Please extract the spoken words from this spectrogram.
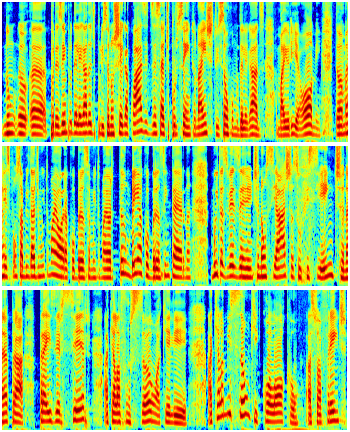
num, uh, por exemplo, delegada de polícia não chega a quase 17% na instituição como delegados, a maioria é homem, então é uma responsabilidade muito maior, a cobrança é muito maior também a cobrança interna. Muitas vezes a gente não se acha suficiente né, para exercer aquela função, aquele, aquela missão que colocam à sua frente,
